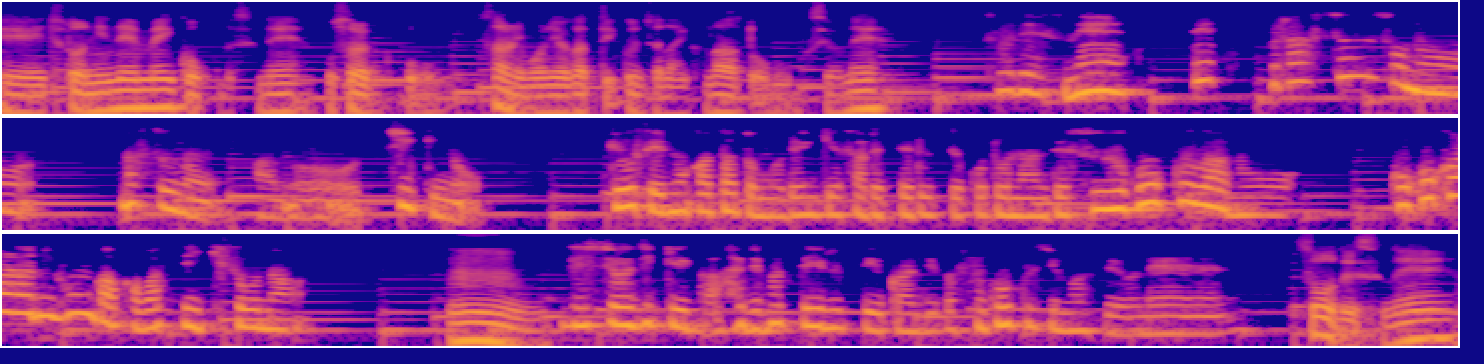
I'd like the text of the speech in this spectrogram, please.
えーちょっと2年目以降もですね、おそらくこう、さらに盛り上がっていくんじゃないかなと思いますよね。そうですね。で、プラス、その、那須の、あの、地域の行政の方とも連携されてるってことなんで、すごく、あの、ここから日本が変わっていきそうなうん。実証実験が始まっているっていう感じがすごくしますよね。そうですね。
